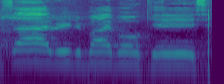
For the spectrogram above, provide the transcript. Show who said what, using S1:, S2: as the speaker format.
S1: outside, read your Bible, kiddies.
